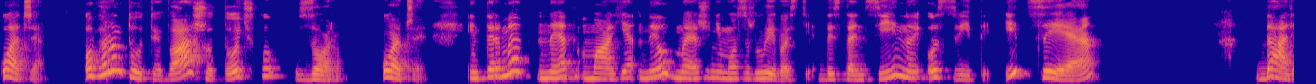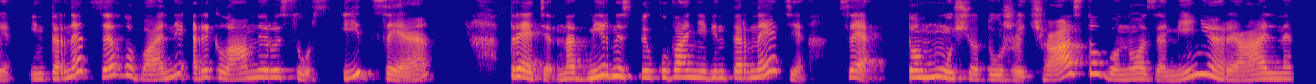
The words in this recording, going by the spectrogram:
Отже, обґрунтуйте вашу точку зору. Отже, інтернет має необмежені можливості дистанційної освіти. І це далі. Інтернет це глобальний рекламний ресурс. І це третє, надмірне спілкування в інтернеті це тому, що дуже часто воно замінює реальне.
